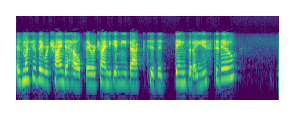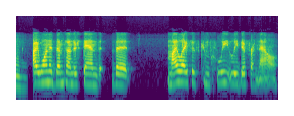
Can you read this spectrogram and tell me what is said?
as much as they were trying to help, they were trying to get me back to the things that I used to do. Mm-hmm. I wanted them to understand that my life is completely different now.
